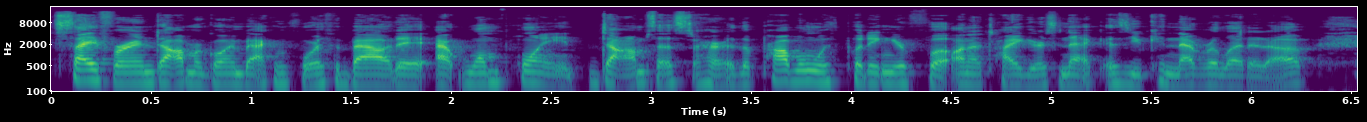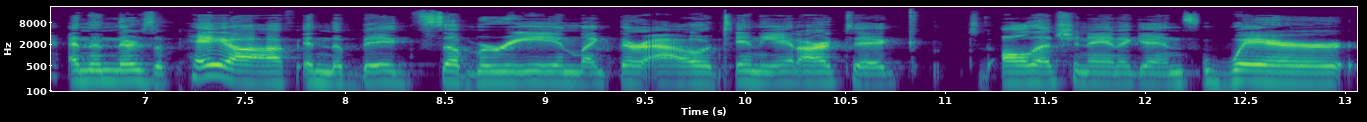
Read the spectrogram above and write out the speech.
Cypher and Dom are going back and forth about it. At one point, Dom says to her, the problem with putting your foot on a tiger's neck is you can never let it up. And then there's a payoff in the big submarine, like they're out in the Antarctic, all that shenanigans, where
